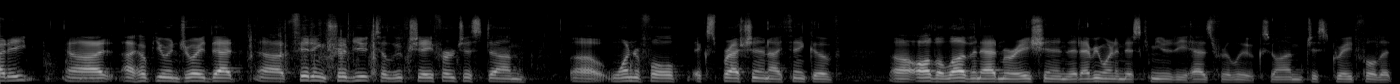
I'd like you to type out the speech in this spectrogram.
Everybody. Uh, I hope you enjoyed that uh, fitting tribute to Luke Shaefer. Just um, uh, wonderful expression, I think, of uh, all the love and admiration that everyone in this community has for Luke. So I'm just grateful that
